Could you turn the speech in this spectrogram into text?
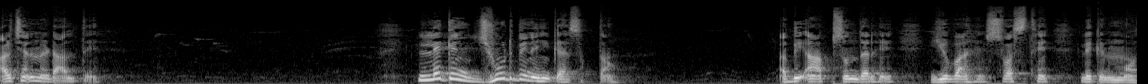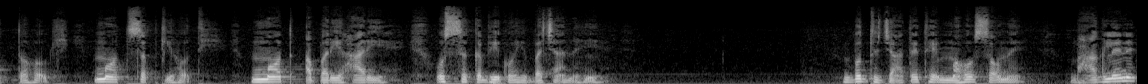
अड़चन में डालते हैं। लेकिन झूठ भी नहीं कह सकता हूँ। अभी आप सुंदर हैं, युवा हैं, स्वस्थ हैं, लेकिन मौत तो होगी। मौत सबकी होती है। मौत अपरिहारी है। उससे कभी कोई बचा नहीं है। बुद्ध जाते थे महोत्सव में भाग लेने।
